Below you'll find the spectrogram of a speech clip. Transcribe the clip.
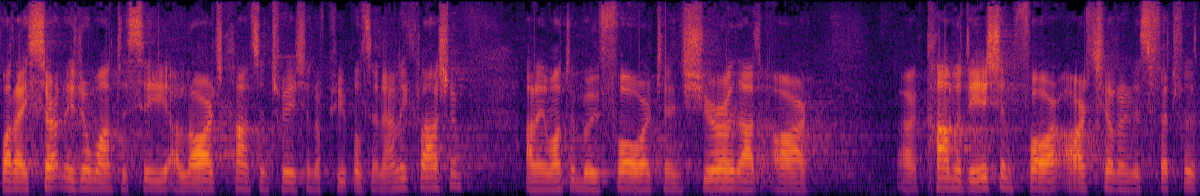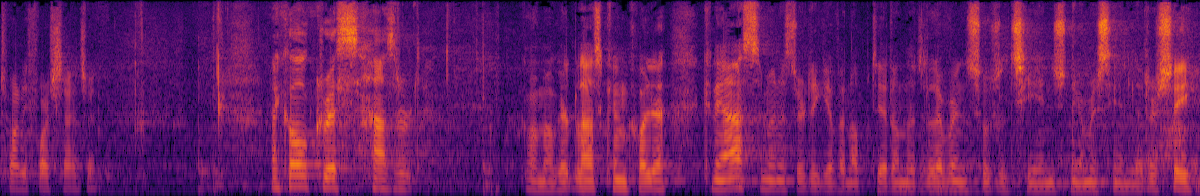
but I certainly don't want to see a large concentration of pupils in any classroom, and I want to move forward to ensure that our accommodation for our children is fit for the 21st century. I call Chris Hazzard. Can I ask the Minister to give an update on the Delivering Social Change Numeracy and Literacy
